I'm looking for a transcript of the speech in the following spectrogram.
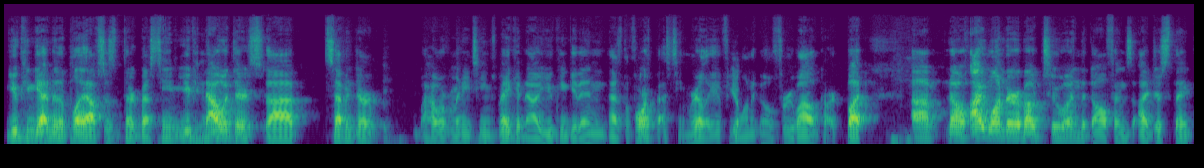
you can get into the playoffs as the third best team. You can now with there's uh, seven or however many teams make it now, you can get in as the fourth best team, really, if you yep. want to go for a wild card. But um, no, I wonder about Tua and the Dolphins. I just think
